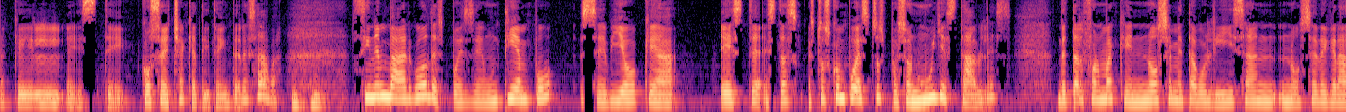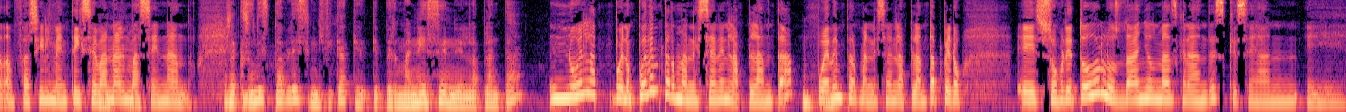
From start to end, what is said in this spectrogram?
aquel, este, cosecha que a ti te interesaba. Sin embargo, después de un tiempo se vio que este, estas, estos compuestos pues son muy estables, de tal forma que no se metabolizan, no se degradan fácilmente y se van almacenando. O sea, que son estables significa que permanecen en la planta no en la, bueno, pueden permanecer en la planta, pueden permanecer en la planta, pero eh, sobre todo los daños más grandes que se han eh,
